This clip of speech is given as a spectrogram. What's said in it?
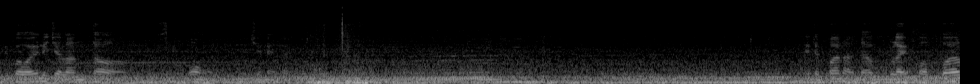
Di bawah ini jalan tol Serpong Cinere. Di depan ada flyover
